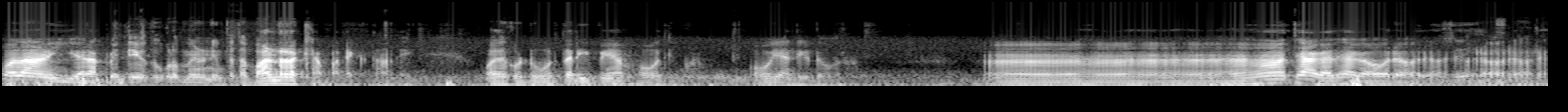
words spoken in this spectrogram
ਪਤਾ ਨਹੀਂ ਯਾਰ ਆਪੇ ਦੇਖ ਦੂ ਕੋਲ ਮੈਨੂੰ ਨਹੀਂ ਪਤਾ। ਬੰਨ ਰੱਖਿਆ ਪਤਾ ਇੱਕ ਥਾਂ ਤੇ। ਉਹ ਦੇਖੋ, ਡੋਰ ਧਰੀ ਪਿਆ ਹੋ ਦੇਖੋ। ਹੋ ਜਾਂਦੀ ਡੋਰ। ਹਾਂ ਹਾਂ ਹਾਂ ਇੱਥੇ ਹੈਗਾ ਇੱਥੇ ਹੈਗਾ ਹੋ ਰਿਹਾ ਹੋ ਰਿਹਾ ਹੋ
